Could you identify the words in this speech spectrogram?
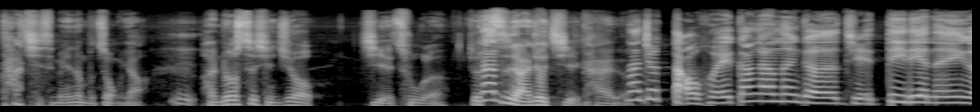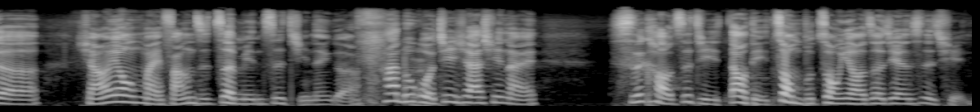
它其实没那么重要。嗯，很多事情就解除了，就自然就解开了。那，那就倒回刚刚那个姐弟恋那个，想要用买房子证明自己那个，他如果静下心来思考自己到底重不重要这件事情，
